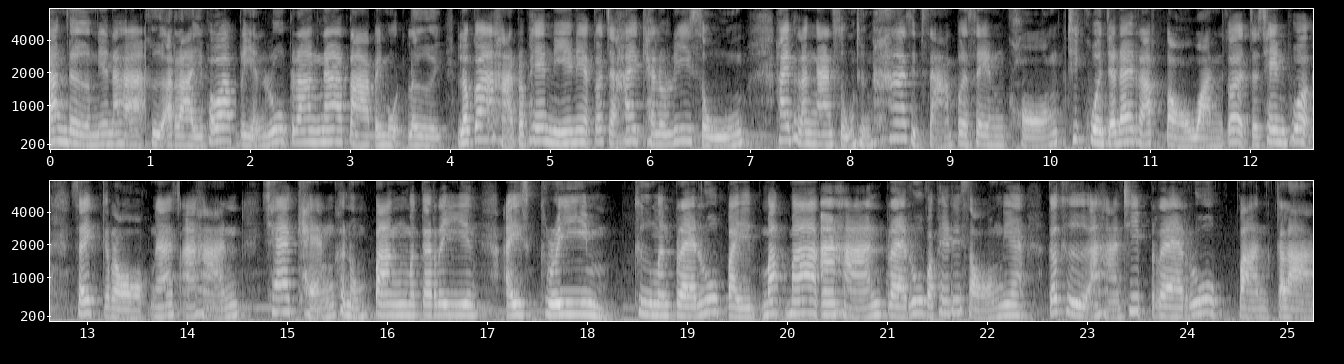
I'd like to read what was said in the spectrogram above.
ดั้งเดิมเนี่ยนะคะคืออะไรเพราะว่าเปลี่ยนรูปร่างหน้าตาไปหมดเลย แล้วก็อาหารประเภทนี้เนี่ยก็จะให้แคลอรี่สูง ให้พลังงานสูงถึง 53%ของที่ควรจะได้รับต่อวัน ก็จะเช่นพวกไส้กรอกนะอาหารแช่แข็งขนมปังมาการีน ไอศครีมคือมันแปรรูปไปมาก ๆ อาหารแปรรูปประเภทที่2เนี่ยก็คืออาหารที่แปรรูปปานกลาง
